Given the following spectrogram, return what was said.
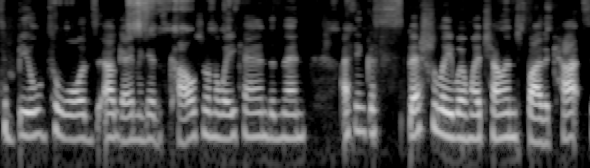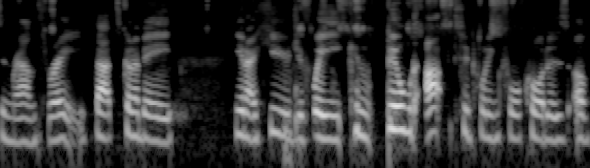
to build towards our game against Carlton on the weekend, and then I think especially when we're challenged by the Cats in round three, that's going to be, you know, huge if we can build up to putting four quarters of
